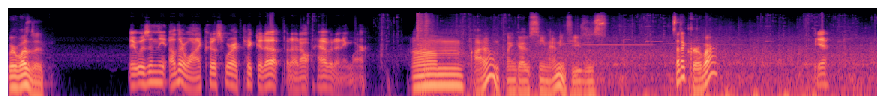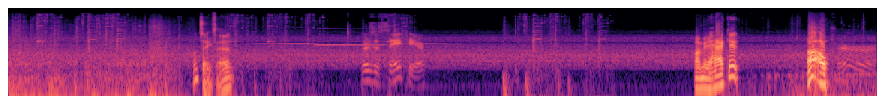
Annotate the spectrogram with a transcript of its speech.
Where was it? It was in the other one. I could have swore I picked it up, but I don't have it anymore. Um, I don't think I've seen any fuses. Is that a crowbar? Yeah. I'll take that. There's a safe here. Want me to hack it? Uh-oh! Sure.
